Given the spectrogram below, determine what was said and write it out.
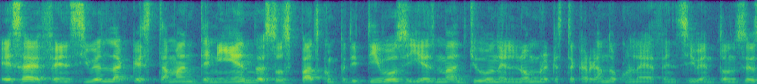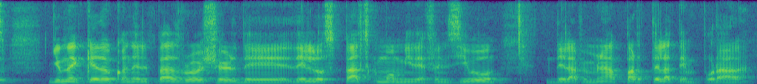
esa defensiva es la que está manteniendo estos Pats competitivos y es Matt Judon el nombre que está cargando con la defensiva. Entonces yo me quedo con el pass rusher de, de los Pats como mi defensivo de la primera parte de la temporada.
